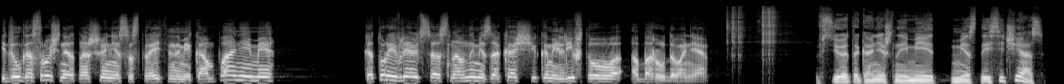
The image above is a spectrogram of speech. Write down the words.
и долгосрочные отношения со строительными компаниями, которые являются основными заказчиками лифтового оборудования. Все это, конечно, имеет место и сейчас.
